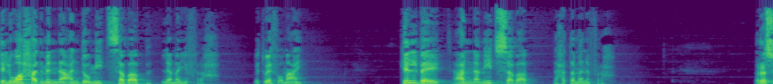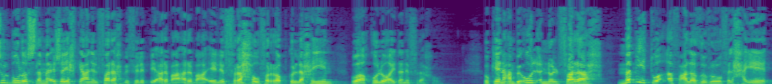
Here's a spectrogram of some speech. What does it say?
كل واحد منا عنده مئة سبب لما يفرح. بتوافقوا معي؟ كل بيت عنا مئة سبب لحتى ما نفرح. الرسول بولس لما اجى يحكي عن الفرح بفيليبي أربعة أربعة قال افرحوا في الرب كل حين وأقول أيضا افرحوا. وكان عم بيقول إنه الفرح ما بيتوقف على ظروف الحياة.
